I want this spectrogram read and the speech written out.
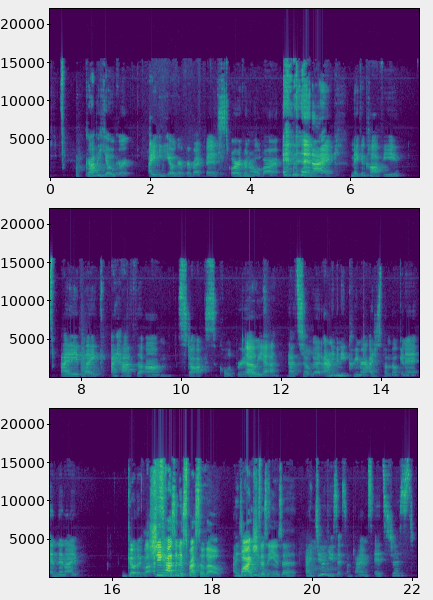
grab a yogurt. I eat yogurt for breakfast or a granola bar, and then I make a coffee. I like. I have the um Stocks cold brew. Oh yeah. That's so good. I don't even need creamer. I just put milk in it, and then I go to class. She has an espresso though. I Why she doesn't use it? I do use it sometimes. It's just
